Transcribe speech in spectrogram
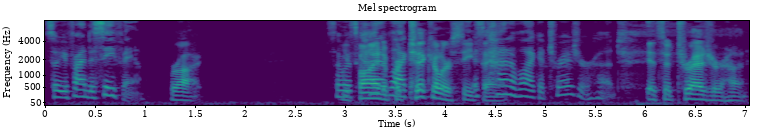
So you find a sea fan. right? So you it's find kind a of like particular sea it's fan. kind of like a treasure hunt, it's a treasure hunt.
